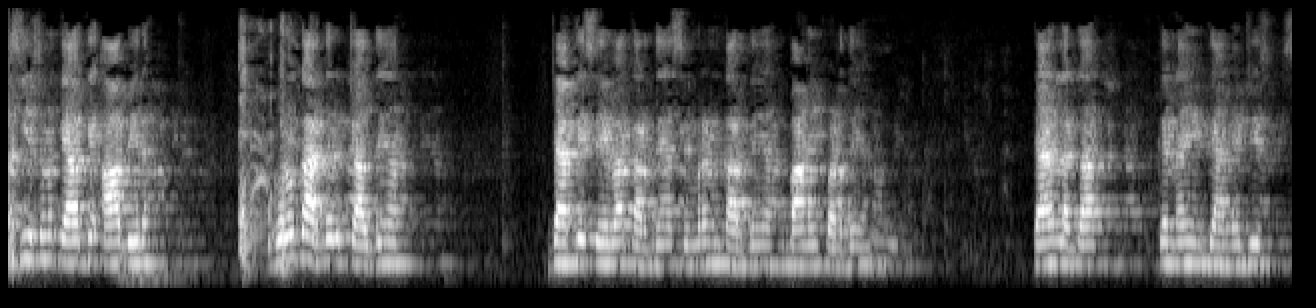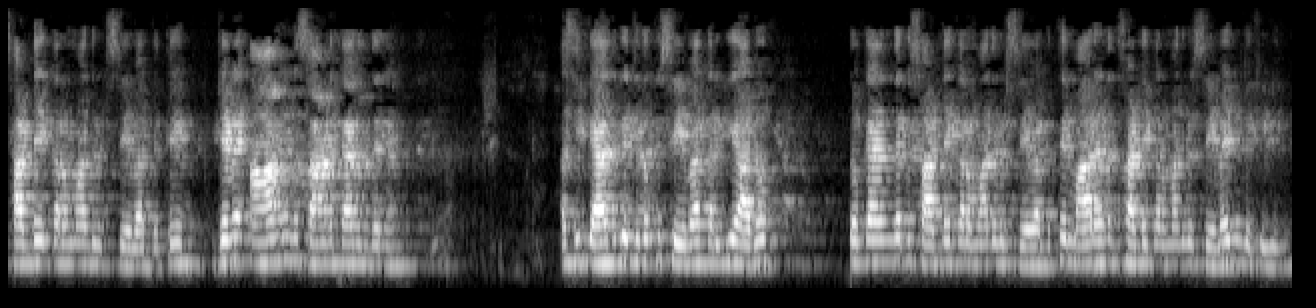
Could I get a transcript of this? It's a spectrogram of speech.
ਅਸੀਂ ਉਸ ਨੂੰ ਕਿਹਾ ਕਿ, ਆ ਵੀਰ, ਗੁਰੂ ਘਰ ਦੇ ਵਿੱਚ ਚੱਲਦੇ ਆਂ ਜਾ ਕੇ ਸੇਵਾ ਕਰਦੇ ਆ, ਸਿਮਰਨ ਕਰਦੇ ਆ, ਬਾਣੀ ਪੜ੍ਹਦੇ ਆ। ਕਹਿਣ ਲੱਗਾ ਕਿ ਨਹੀਂ ਗਿਆਨੀ ਜੀ, ਸਾਡੇ ਕਰਮਾਂ ਦੇ ਵਿੱਚ ਸੇਵਾ ਕਿੱਥੇ? ਜਿਵੇਂ ਆਮ ਇਨਸਾਨ ਕਹਿ ਦਿੰਦੇ ਨੇ। ਅਸੀਂ ਕਹਿ ਦਈਏ, ਜਦੋਂ ਕਿ ਸੇਵਾ ਕਰੀਏ, ਆ ਜਾਓ। ਤਾਂ ਕਹਿੰਦੇ ਕਿ ਸਾਡੇ ਕਰਮਾਂ ਦੇ ਵਿੱਚ ਸੇਵਾ ਕਿੱਥੇ? ਮਹਾਰਾਜ ਨੇ ਤਾਂ ਸਾਡੇ ਕਰਮਾਂ ਦੇ ਵਿੱਚ ਸੇਵਾ ਹੀ ਨਹੀਂ ਲਿਖੀ ਗਈ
